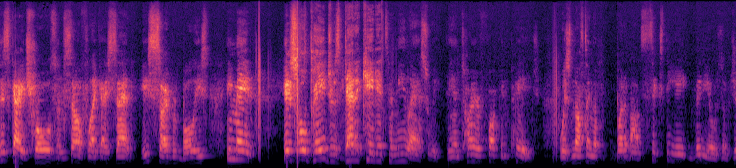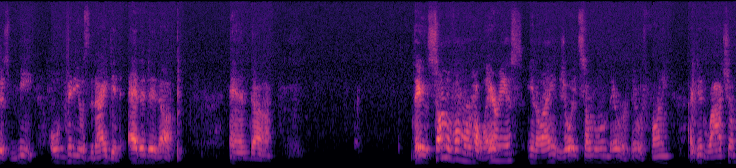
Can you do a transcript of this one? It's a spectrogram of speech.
this guy trolls himself, like I said. He's cyber bullies. He made his whole page was dedicated to me last week. The entire fucking page was nothing but about 68 videos of just me. Old videos that I did, edited up. And uh, they some of them were hilarious. You know, I enjoyed some of them. They were they were funny. I did watch them.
